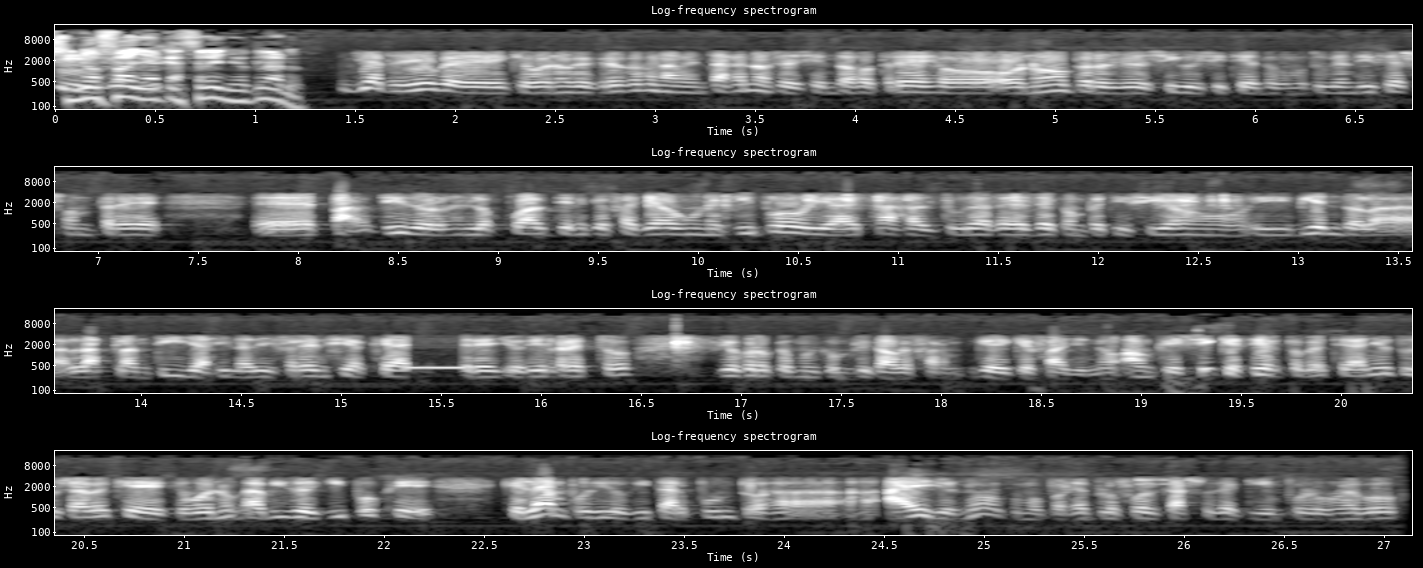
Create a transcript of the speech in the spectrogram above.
Si no falla el Cacereño, claro. Ya te digo que, que, bueno, que creo que es una ventaja, no sé si en dos o tres o, o no, pero yo sigo insistiendo, como tú bien dices, son tres eh, partidos en los cuales tiene que fallar un equipo y a estas alturas de, competición y viendo las plantillas y las diferencias que hay entre ellos y el resto, yo creo que es muy complicado que, que, fallen, ¿no? Aunque sí que es cierto que este año tú sabes que, bueno, ha habido equipos que, que le han podido quitar puntos a, a, ellos, ¿no? Como por ejemplo fue el caso de aquí en Pueblo Nuevo,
